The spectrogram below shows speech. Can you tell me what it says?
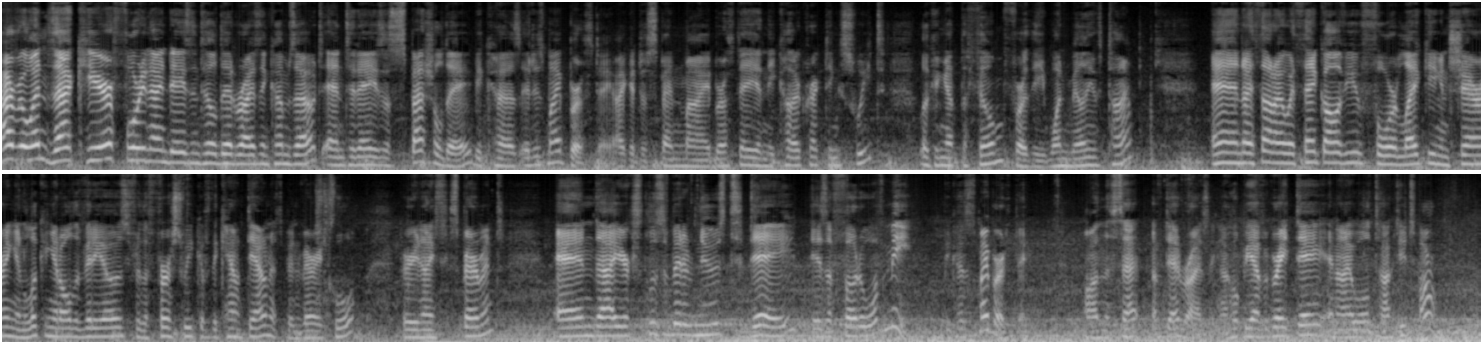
Hi everyone, Zach here. 49 days until Dead Rising comes out, and today is a special day because it is my birthday. I get to spend my birthday in the color correcting suite looking at the film for the one millionth time. And I thought I would thank all of you for liking and sharing and looking at all the videos for the first week of the countdown. It's been very cool, very nice experiment. And uh, your exclusive bit of news today is a photo of me because it's my birthday on the set of Dead Rising. I hope you have a great day, and I will talk to you tomorrow.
